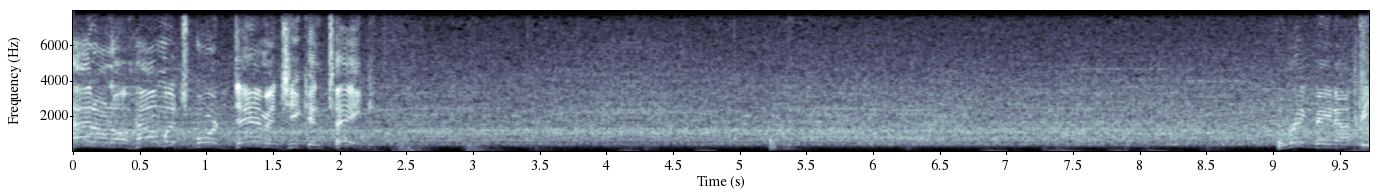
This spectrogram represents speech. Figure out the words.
I don't know how much more damage he can take. The ring may not be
